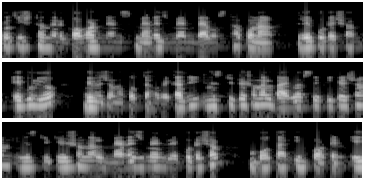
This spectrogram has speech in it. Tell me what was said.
প্রতিষ্ঠানের গভর্নেন্স ম্যানেজমেন্ট ব্যবস্থাপনা রেপুটেশন এগুলিও বিবেচনা করতে হবে। কাজে institutional diversification institutional management reputation both are important এই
